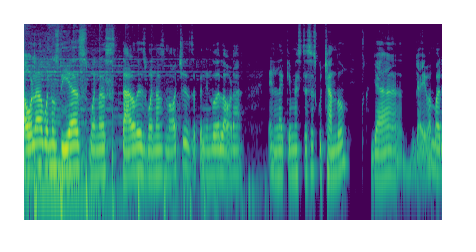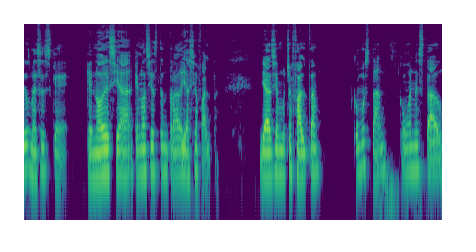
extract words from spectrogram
Hola, buenos días, buenas tardes, buenas noches, dependiendo de la hora en la que me estés escuchando. Ya, ya llevan varios meses que, que no decía, que no hacía esta entrada y hacía falta. Ya hacía mucha falta. ¿Cómo están? ¿Cómo han estado?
